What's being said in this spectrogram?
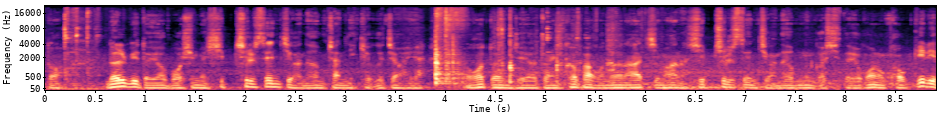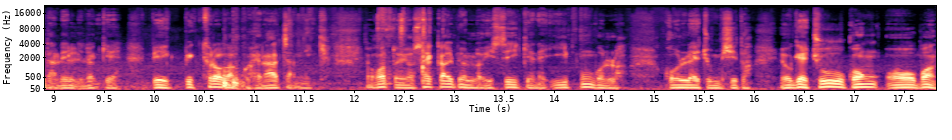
또 넓이도 요 보시면 17cm가 넘잖니까 그죠? 예. 요것도 이제 요 종이컵하고 넣어놨지만 17cm가 넘는 것이다. 요거는 코끼리 다리를 이렇게 빅빅 틀어갖고 해놨잖니까. 요것도 요 색깔별로 있으니까 이쁜 걸로 골래 줍시다. 요게 주 05번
